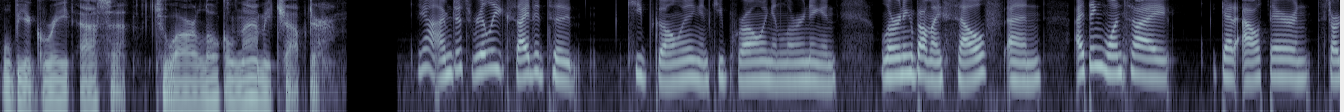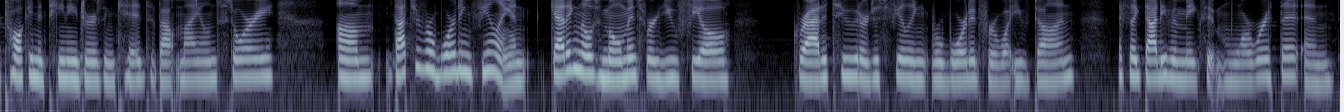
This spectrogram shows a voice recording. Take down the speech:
will be a great asset to our local NAMI chapter. Yeah, I'm just really excited to keep going and keep growing and learning and learning about myself. And I think once I get out there and start talking to teenagers and kids about my own story, um, that's a rewarding feeling. And getting those moments where you feel gratitude or just feeling rewarded for what you've done I feel like that even makes it more worth it. And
